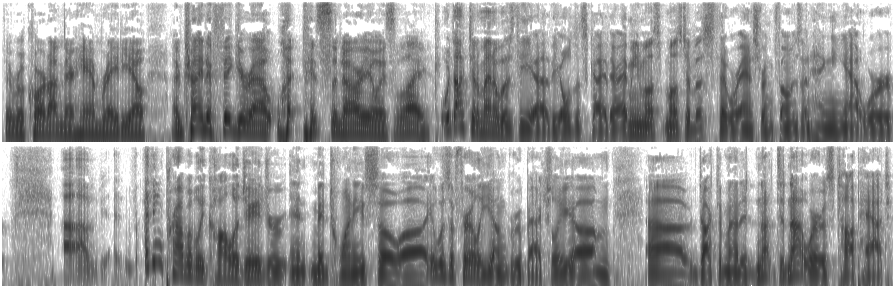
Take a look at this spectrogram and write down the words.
that record on their ham radio. I'm trying to figure out what this scenario is like. Well, Dr. Demento was the uh, the oldest guy there. I mean, most most of us that were answering phones and hanging out were, uh, I think, probably college age or mid twenties. So uh, it was a fairly young group, actually. Um, uh, Dr. Demento did not did not wear his top hat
